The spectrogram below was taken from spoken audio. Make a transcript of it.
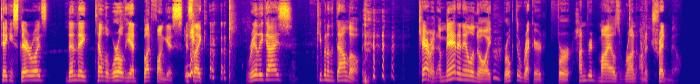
taking steroids, then they tell the world he had butt fungus. It's like, really, guys? Keep it on the down low. Karen, a man in Illinois broke the record for 100 miles run on a treadmill.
